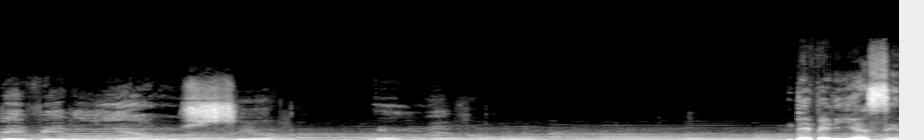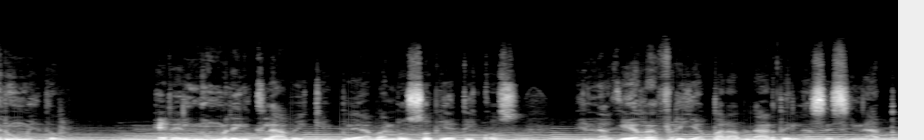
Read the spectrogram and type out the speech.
Debería ser húmedo. Debería ser húmedo. Era el nombre en clave que empleaban los soviéticos en la Guerra Fría para hablar del asesinato,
